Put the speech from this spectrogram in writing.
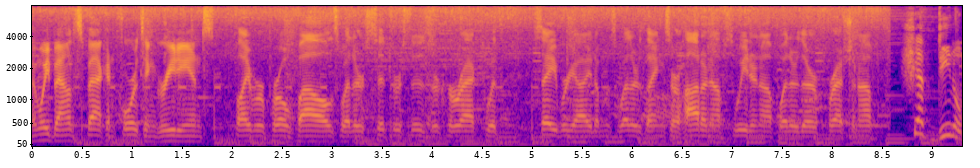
And we bounce back and forth ingredients, flavor profiles, whether citruses are correct with savory items, whether things are hot enough, sweet enough, whether they're fresh enough. Chef Dino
